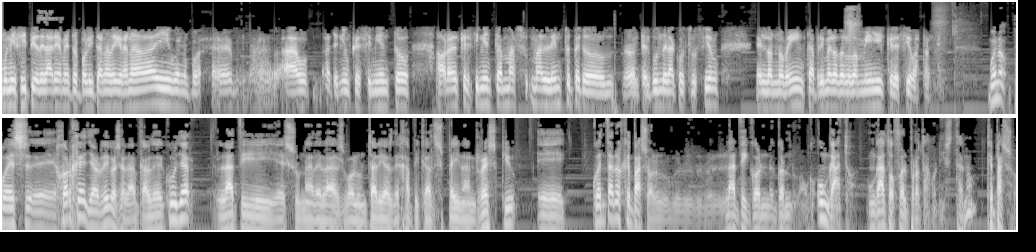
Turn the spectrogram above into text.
municipio del área metropolitana de Granada y bueno, pues eh, ha, ha tenido un crecimiento, ahora el crecimiento es más, más lento, pero durante el boom de la construcción en los 90, primeros de los 2000, creció bastante. Bueno, pues eh, Jorge, ya os digo, es el alcalde de Cuyar. Lati es una de las voluntarias de Happy Cat Spain and Rescue. Eh, cuéntanos qué pasó, Lati, con, con un gato. Un gato fue el protagonista, ¿no? ¿Qué pasó?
